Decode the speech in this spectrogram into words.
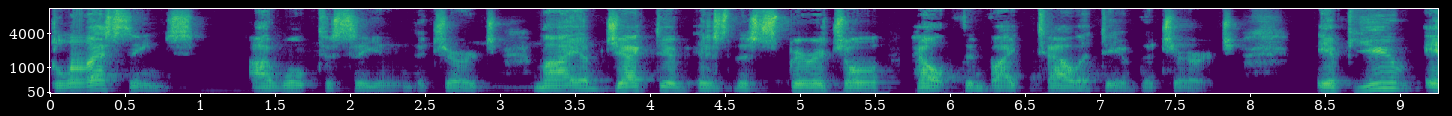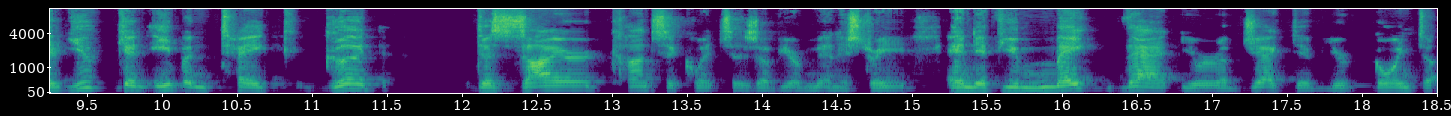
blessings I want to see in the church. My objective is the spiritual health and vitality of the church. If you if you can even take good desired consequences of your ministry and if you make that your objective you're going to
